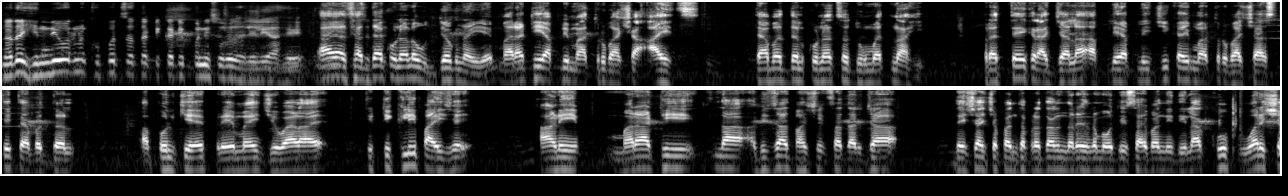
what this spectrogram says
दादा हिंदीवरनं खूपच आता टीका टिप्पणी सुरू झालेली आहे. काय सध्या कुणाला उद्योग नाहीये. मराठी आपली मातृभाषा आहेच. त्याबद्दल कुणाचं दुमत नाही. प्रत्येक राज्याला आपली आपली जी काही मातृभाषा असते त्याबद्दल आपुलकी आहे प्रेम आहे जिव्हाळा आहे ती टिकली पाहिजे. आणि मराठीला अभिजात भाषेचा दर्जा देशाचे पंतप्रधान नरेंद्र मोदी साहेबांनी दिला. खूप वर्ष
